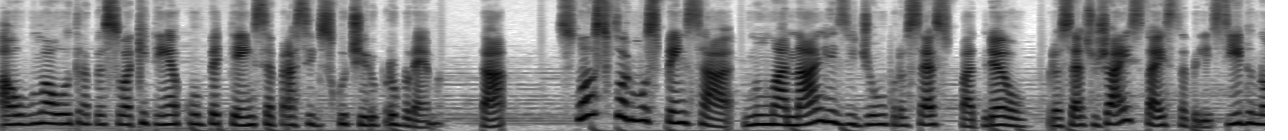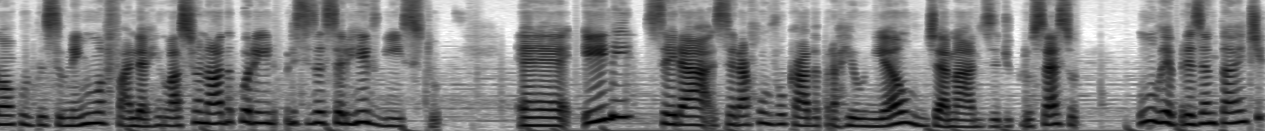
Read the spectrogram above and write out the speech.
alguma outra pessoa que tenha competência para se discutir o problema, tá? Se nós formos pensar numa análise de um processo padrão, o processo já está estabelecido, não aconteceu nenhuma falha relacionada, porém ele precisa ser revisto. É, ele será, será convocado para reunião de análise de processo um representante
